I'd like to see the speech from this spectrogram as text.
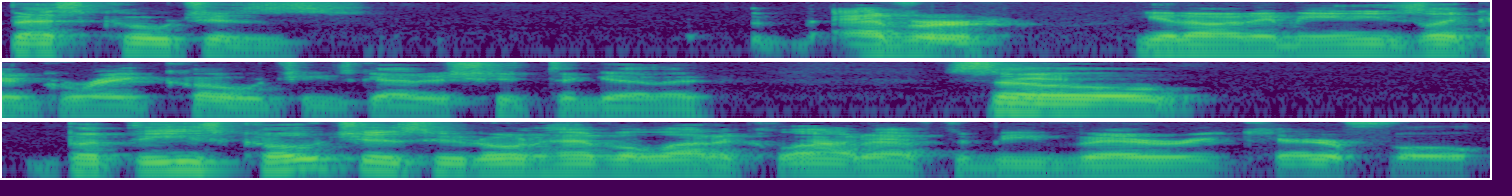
best coaches ever. You know what I mean? He's like a great coach. He's got his shit together. So, but these coaches who don't have a lot of clout have to be very careful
